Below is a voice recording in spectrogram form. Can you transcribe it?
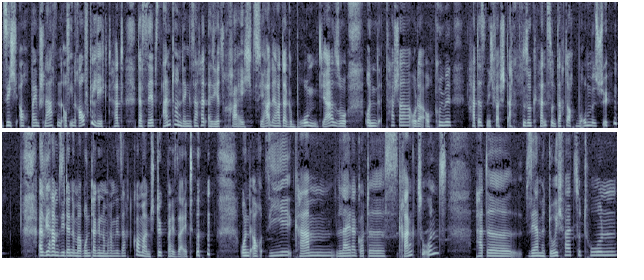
sich auch beim Schlafen auf ihn raufgelegt hat, dass selbst Anton dann gesagt hat, also jetzt reicht's, ja, der hat da gebrummt, ja, so. Und Tascha oder auch Krümel hat es nicht verstanden so ganz und dachte auch, Brumm ist schön. Also wir haben sie dann immer runtergenommen, haben gesagt, komm mal ein Stück beiseite. Und auch sie kam leider Gottes krank zu uns, hatte sehr mit Durchfall zu tun,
